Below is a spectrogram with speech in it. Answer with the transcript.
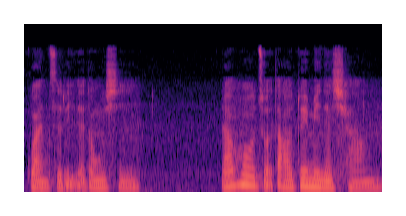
管子里的东西。然后走到对面的墙，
